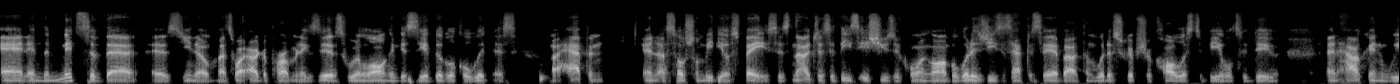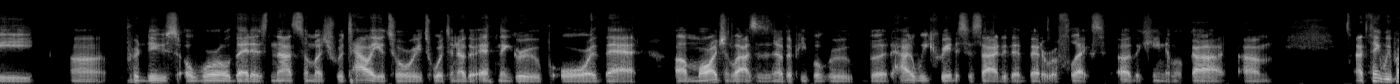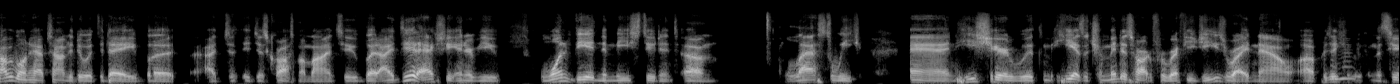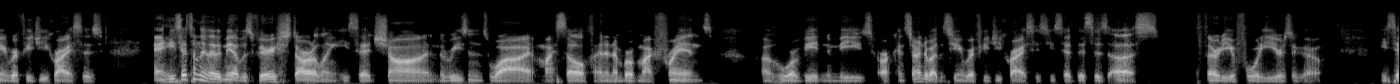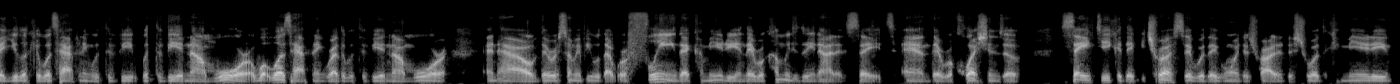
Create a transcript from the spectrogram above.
And in the midst of that as you know that's why our department exists we're longing to see a biblical witness happen in a social media space. It's not just that these issues are going on but what does jesus have to say about them? What does scripture call us to be able to do? And how can we uh, produce a world that is not so much retaliatory towards another ethnic group or that uh, marginalizes another people group, but how do we create a society that better reflects uh, the kingdom of God? Um, I think we probably won't have time to do it today, but I just, it just crossed my mind too. But I did actually interview one Vietnamese student um, last week, and he shared with me he has a tremendous heart for refugees right now, uh, mm-hmm. particularly mm-hmm. from the Syrian refugee crisis. And he said something that to me that was very startling. He said, "Sean, the reasons why myself and a number of my friends uh, who are Vietnamese are concerned about the Syrian refugee crisis, he said, "This is us 30 or 40 years ago." He said, "You look at what's happening with the v- with the Vietnam War, or what was happening rather with the Vietnam War, and how there were so many people that were fleeing that community and they were coming to the United States, and there were questions of safety: could they be trusted? Were they going to try to destroy the community?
